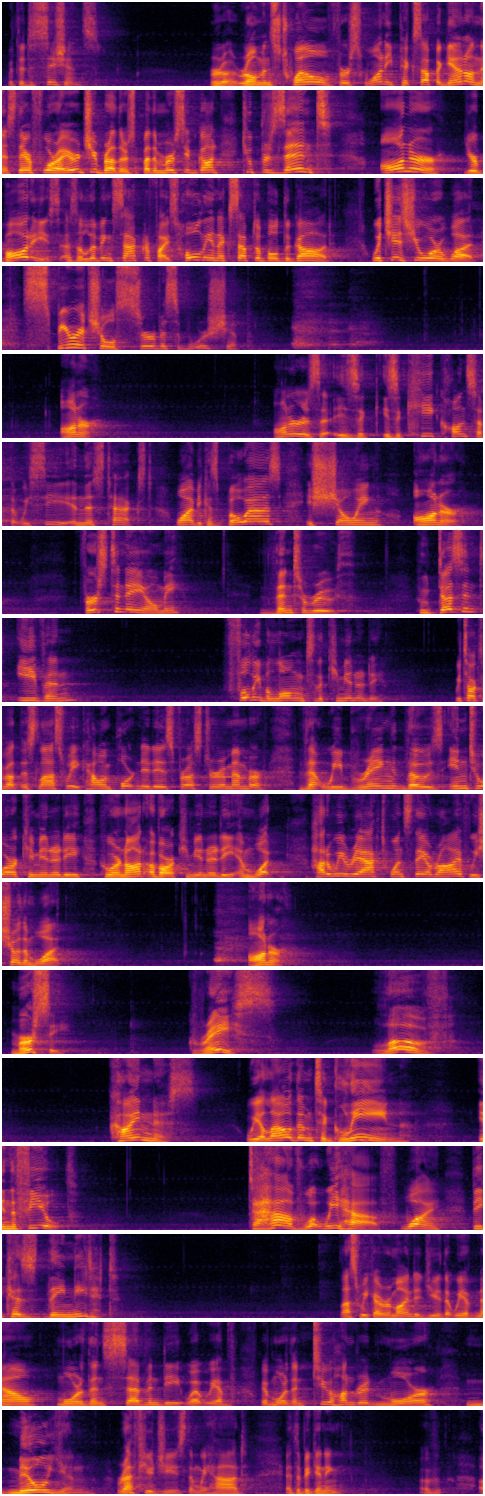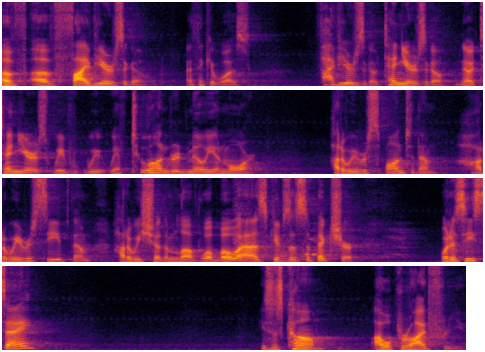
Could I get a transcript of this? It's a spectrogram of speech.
with the decisions. Romans 12, verse 1, he picks up again on this. Therefore, I urge you, brothers, by the mercy of God, to present honor your bodies as a living sacrifice, holy and acceptable to God, which is your what? Spiritual service of worship. Honor. Honor is a, is, a, is a key concept that we see in this text. Why? Because Boaz is showing honor First to Naomi, then to Ruth, who doesn't even fully belong to the community. We talked about this last week how important it is for us to remember that we bring those into our community who are not of our community and what how do we react once they arrive? We show them what? Honor. Mercy. Grace. Love. Kindness. We allow them to glean in the field. To have what we have. Why? Because they need it. Last week I reminded you that we have now more than 70, well, we have, we have more than 200 more million refugees than we had at the beginning of, of, of five years ago, I think it was. Five years ago, 10 years ago, no, 10 years, we've, we, we have 200 million more. How do we respond to them? How do we receive them? How do we show them love? Well, Boaz gives us a picture. What does he say? He says, Come, I will provide for you.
